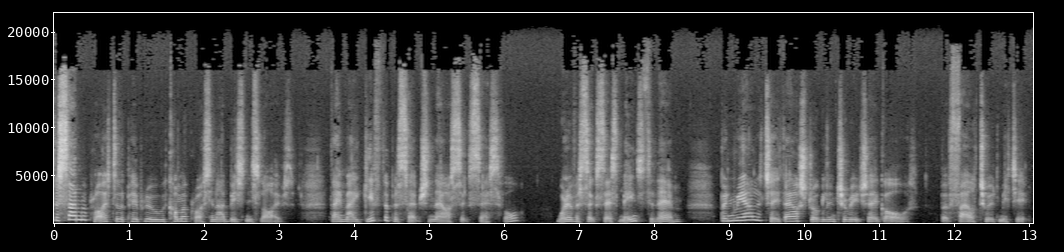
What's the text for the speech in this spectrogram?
The same applies to the people who we come across in our business lives. They may give the perception they are successful, whatever success means to them, but in reality they are struggling to reach their goals, but fail to admit it.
